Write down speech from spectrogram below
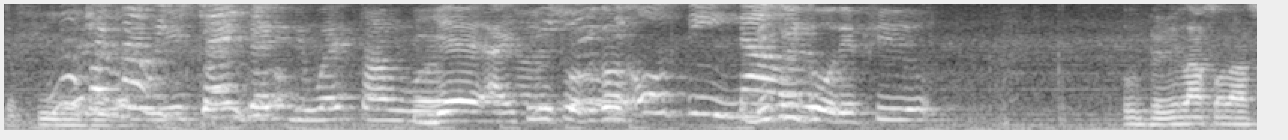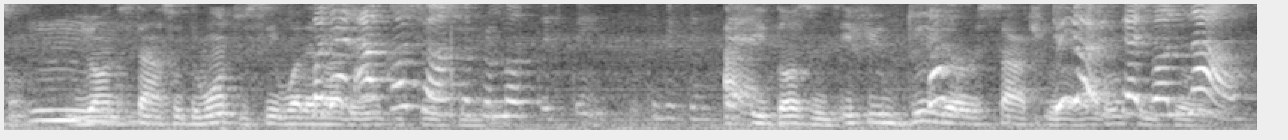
the female No, but gender. now we we change change it. the Western world. Yeah, I now. think We so, because the whole thing now. the ego they feel obìnrin lásán lásán Mm. you understand so they want to say whatever but then they our want to culture say also to you. promotes these things, to be Ah, sincere. it doesn't if you do Some- your research do well, I your research, but so. now, I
